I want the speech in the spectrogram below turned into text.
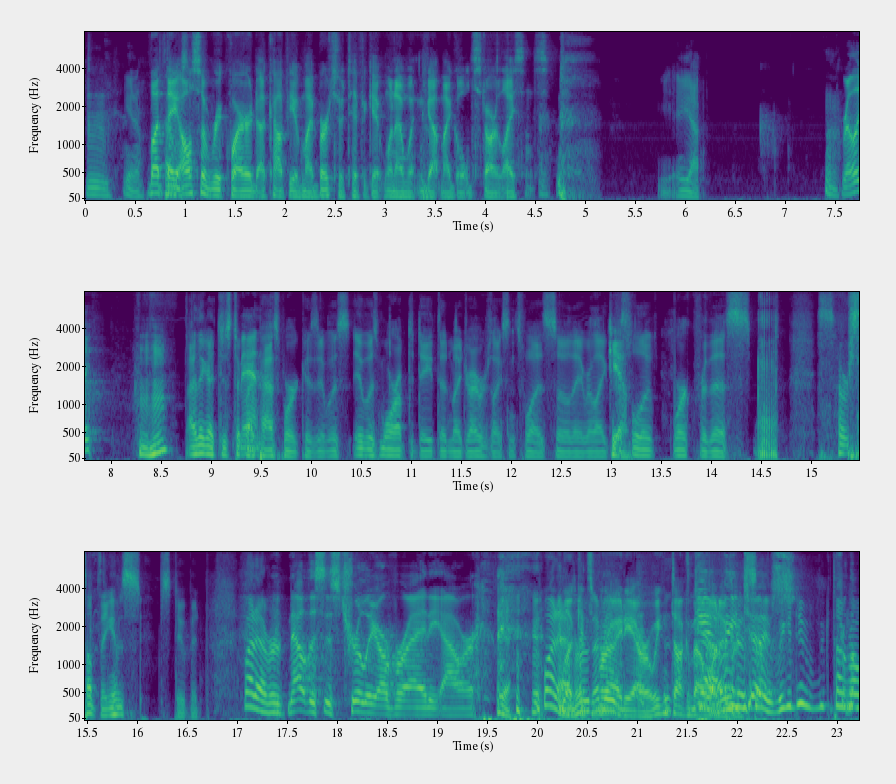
You know. But they was- also required a copy of my birth certificate when I went and got my gold star license. Yeah. Really? I think I just took Man. my passport because it was it was more up to date than my driver's license was. So they were like, "This Yeah. will work for this," or something. It was stupid. Whatever. Now this is truly our variety hour. Yeah, whatever. Look, it's I mean, variety hour. We can talk about Yeah, whatever. gonna say tips we could do. We could talk from about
